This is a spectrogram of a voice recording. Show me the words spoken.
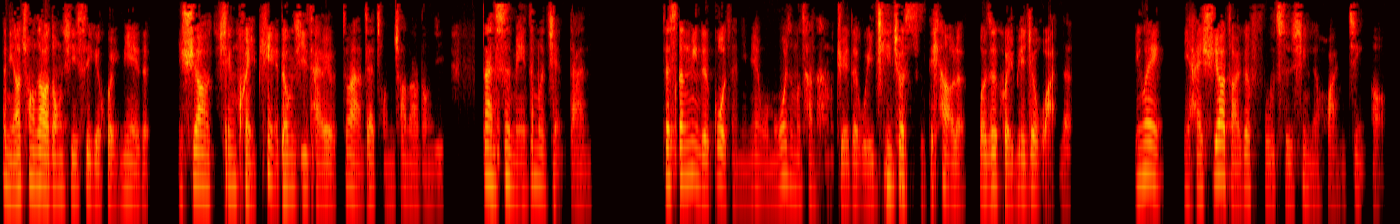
那你要创造的东西是一个毁灭的，你需要先毁灭的东西才会有办法再重新创造东西。但是没这么简单，在生命的过程里面，我们为什么常常觉得危机就死掉了，或者毁灭就完了？因为你还需要找一个扶持性的环境哦。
